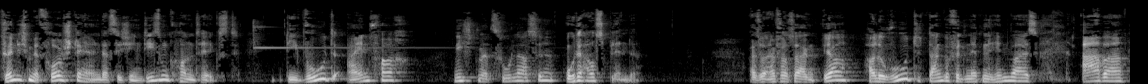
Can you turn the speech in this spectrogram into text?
könnte ich mir vorstellen, dass ich in diesem Kontext die Wut einfach nicht mehr zulasse oder ausblende. Also einfach sagen, ja, hallo Wut, danke für den netten Hinweis, aber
